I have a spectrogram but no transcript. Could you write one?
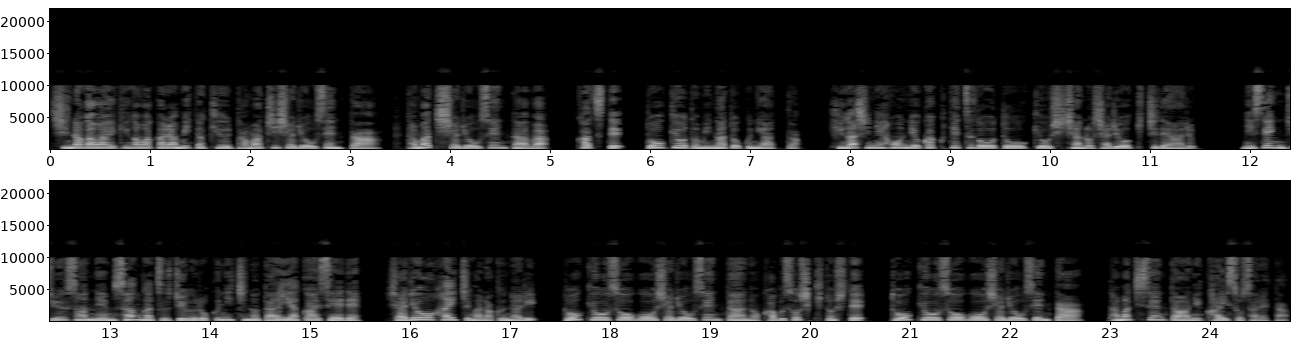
品川駅側から見た旧田町車両センター。田町車両センターは、かつて東京都港区にあった東日本旅客鉄道東京支社の車両基地である。2013年3月16日のダイヤ改正で車両配置がなくなり、東京総合車両センターの下部組織として東京総合車両センター、田町センターに改組された。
